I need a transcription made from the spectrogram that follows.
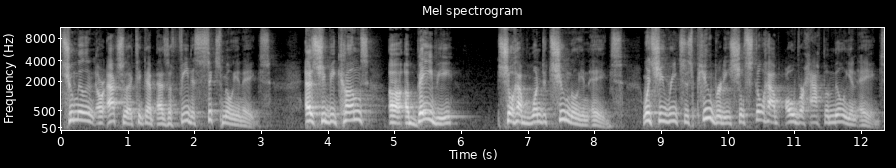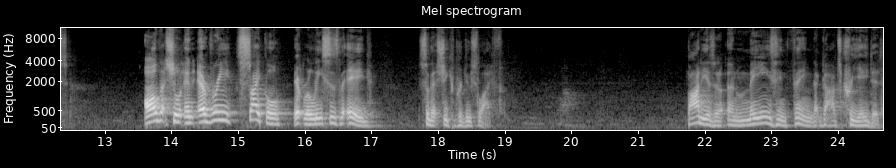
2 million, or actually, I take that as a fetus, 6 million eggs. As she becomes a, a baby, she'll have one to two million eggs. When she reaches puberty, she'll still have over half a million eggs. All that she'll, and every cycle, it releases the egg so that she can produce life. Body is an amazing thing that God's created.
